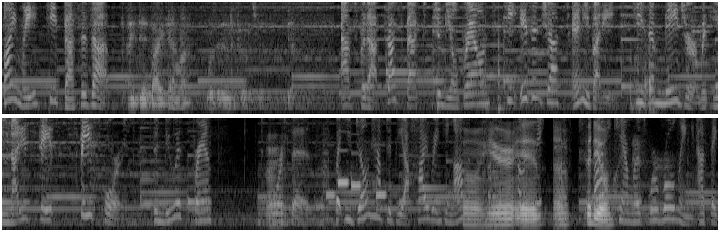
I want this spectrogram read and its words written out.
Finally, he fesses up. I did buy a camera. Was it in Dakota's room? Yes. As for that suspect, Jameel Brown, he isn't just anybody. He's a major with the United States Space Force, the newest branch of Alright. forces. But you don't have to be a high-ranking officer. So here Code is a Body video. cameras were rolling as they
